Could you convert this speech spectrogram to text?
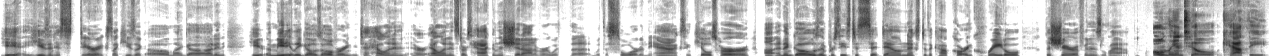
he he is in hysterics. Like he's like, oh my god, and he immediately goes over to Helen and or Ellen and starts hacking the shit out of her with the with the sword and the axe and kills her, uh, and then goes and proceeds to sit down next to the cop car and cradle the sheriff in his lap. Only until Kathy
